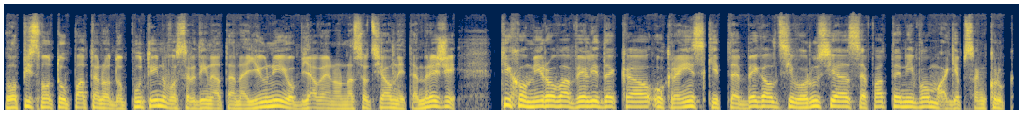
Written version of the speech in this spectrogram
Во писмото упатено до Путин во средината на јуни и објавено на социјалните мрежи, Тихомирова вели дека украинските бегалци во Русија се фатени во магепсан круг.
